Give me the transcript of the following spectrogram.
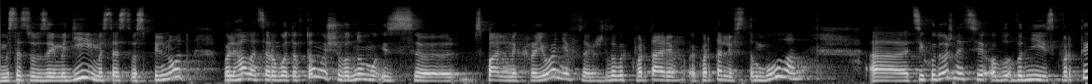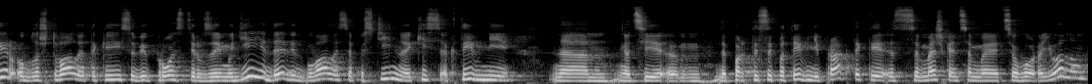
мистецтво взаємодії, мистецтво спільнот. Полягала ця робота в тому, що в одному із спальних районів, житлових кварталів кварталів Стамбула. Е, ці художниці в одній із квартир облаштували такий собі простір взаємодії, де відбувалися постійно якісь активні ем, ці ем, партисипативні практики з мешканцями цього району.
